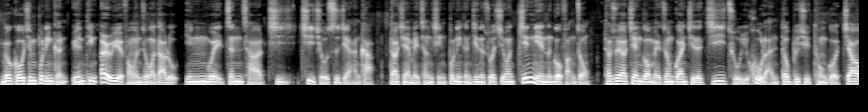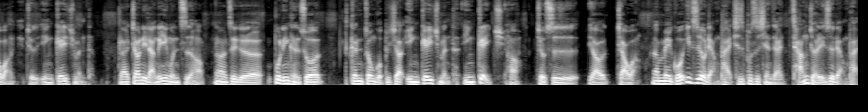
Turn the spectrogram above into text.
美国国务卿布林肯原定二月访问中国大陆，因为侦查气气球事件喊卡，到现在没成型。布林肯今天说，希望今年能够访中。他说，要建构美中关系的基础与护栏，都必须通过交往，就是 engagement。来教你两个英文字哈。那这个布林肯说。跟中国必须要 engagement engage 哈，就是要交往。那美国一直有两派，其实不是现在，长久的一直两派。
